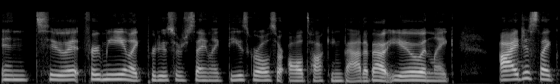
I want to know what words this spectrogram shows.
into it for me like producers saying like these girls are all talking bad about you and like I just like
